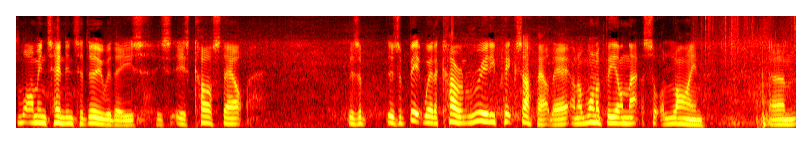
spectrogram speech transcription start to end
what I'm intending to do with these is, is cast out there's a there's a bit where the current really picks up out there and I want to be on that sort of line. Um,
